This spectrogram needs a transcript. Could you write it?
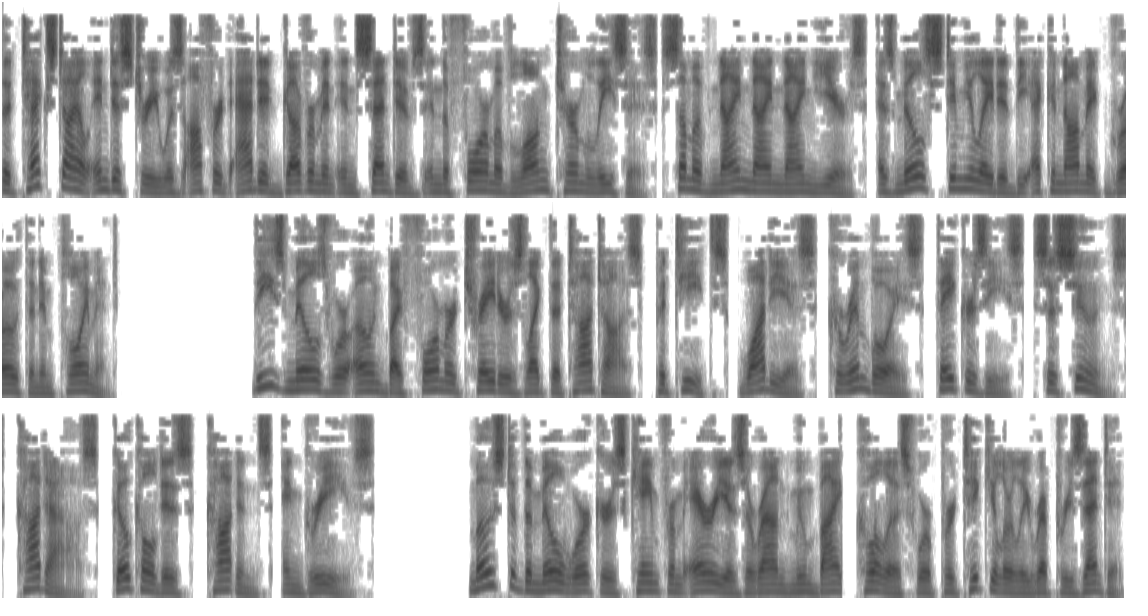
The textile industry was offered added government incentives in the form of long-term leases some of 999 years, as mills stimulated the economic growth and employment. These mills were owned by former traders like the Tatas, Petits, Wadias, Currimbhoys, Thackerseys, Sassoons, Khataus, Gokuldas, Cottons, and Greaves. Most of the mill workers came from areas around Mumbai. Kolas were particularly represented.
